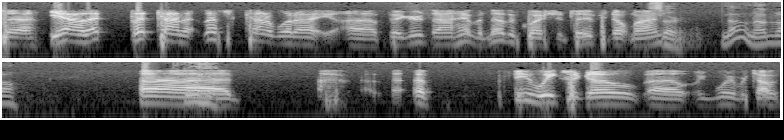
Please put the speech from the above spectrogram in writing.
uh, yeah, that that kind of that's kind of what I uh, figured. I have another question too, if you don't mind. Sir. No, not at all. Uh, a, a few weeks ago, uh, we were talking.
